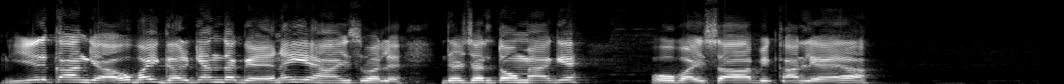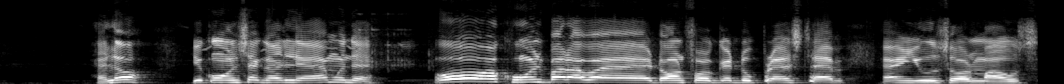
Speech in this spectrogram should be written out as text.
ये कहाँ गया? ओ भाई, घर के अंदर गया ना ये? हाँ इस वाले। इधर चलता हूँ मैं आगे। ओ भाई साहब, ये कहाँ ले आया? हेलो ये कौन से घर ले आया मुझे? ओ, खून पर हुआ है। Don't forget to press tab and use और माउस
